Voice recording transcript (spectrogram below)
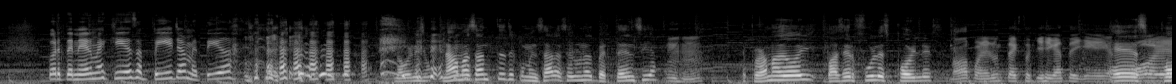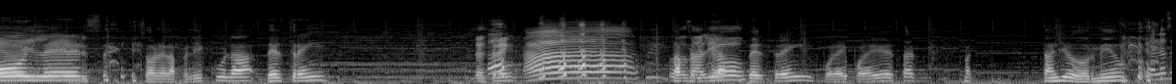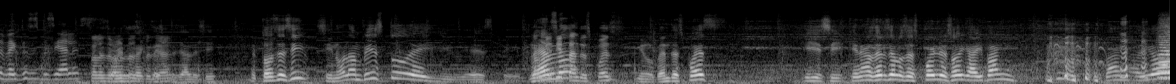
por tenerme aquí esa pilla metida. No, buenísimo. Nada más antes de comenzar a hacer una advertencia, el programa de hoy va a ser full spoilers. Vamos a poner un texto aquí gigante y que Spoilers sobre la película del tren. Del tren. ¡Ah! La Nos película salió. del tren, por ahí, por ahí debe estar Tanjiro dormido. Son los efectos especiales. Son los Todos los efectos efectos especiales. especiales, sí. Entonces sí, si no la han visto, de, este, Nos véanla visitan después. y nos ven después. Y si quieren hacerse los spoilers, oiga, ahí van. Van, adiós.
